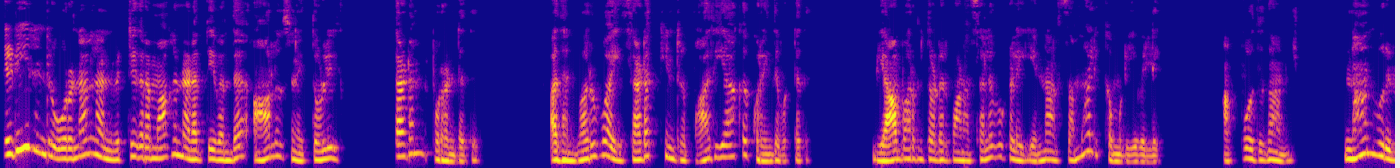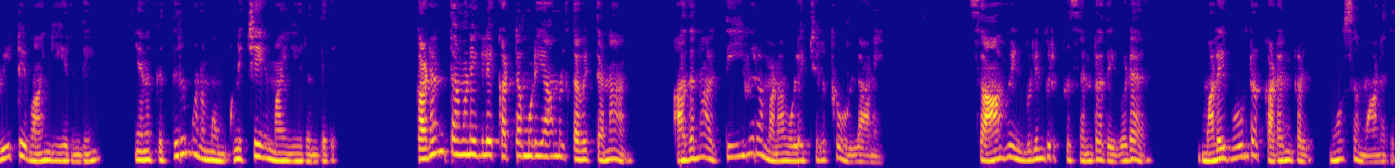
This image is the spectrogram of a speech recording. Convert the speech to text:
திடீரென்று ஒரு நாள் நான் வெற்றிகரமாக நடத்தி வந்த ஆலோசனை தொழில் தடம் புரண்டது. அதன் வருவாய் சடக்கென்று பாதியாக குறைந்துவிட்டது. வியாபாரம் தொடர்பான செலவுகளை என்னால் சமாளிக்க முடியவில்லை. அப்போதுதான் நான் ஒரு வீட்டை வாங்கியிருந்தேன். எனக்கு திருமணமும் நிச்சயமாகியிருந்தது. கடன் தவணைகளை கட்ட முடியாமல் தவித்த நான் அதனால் தீவிர மன உளைச்சலுக்கு உள்ளானேன். சாவின் விளிம்பிற்கு சென்றதை விட மலை போன்ற கடன்கள் மோசமானது.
